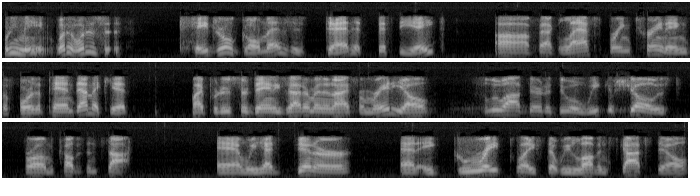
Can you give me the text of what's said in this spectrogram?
What do you mean? What? What is it? Pedro Gomez is dead at 58." Uh, in fact, last spring training before the pandemic hit, my producer Danny Zederman and I from radio flew out there to do a week of shows from Cubs and Sox, and we had dinner at a great place that we love in Scottsdale,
